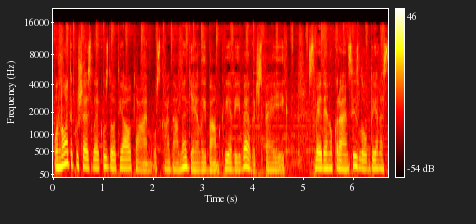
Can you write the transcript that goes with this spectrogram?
Un notikušais liek uzdot jautājumu, uz kādām neģēlībām Krievija vēl ir spējīga. Svētdien Ukrainas izlūkdienas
